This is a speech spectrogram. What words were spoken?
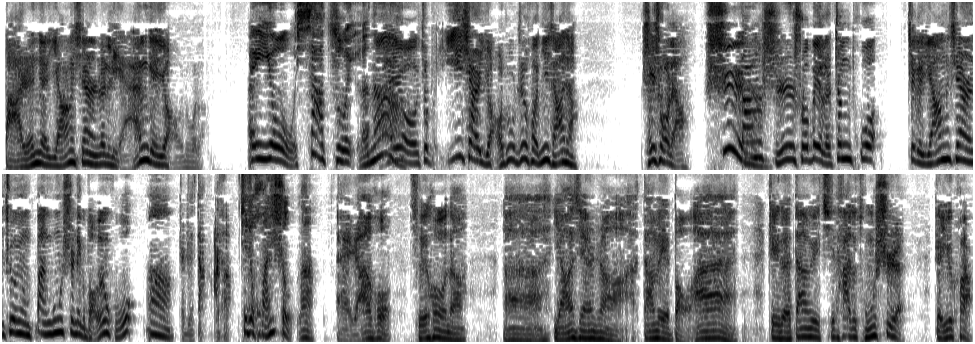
把人家杨先生的脸给咬住了。哎呦，下嘴了呢。哎，呦，就一下咬住之后，你想想，谁受得了？是当啊，时说为了挣脱，这个杨先生就用办公室那个保温壶，啊，这就打他。这就还手了。哎，然后随后呢，啊、杨先生啊，单位保安，这个单位其他的同事这一块儿，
